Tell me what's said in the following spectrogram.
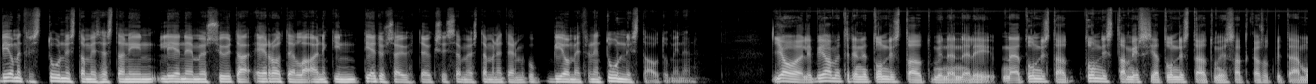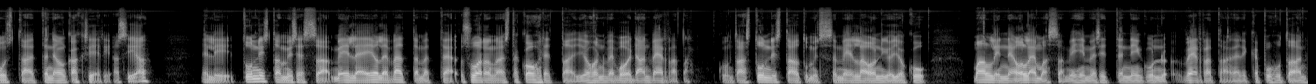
biometrisestä tunnistamisesta, niin lienee myös syytä erotella ainakin tietyissä yhteyksissä myös tämmöinen termi kuin biometrinen tunnistautuminen. Joo, eli biometrinen tunnistautuminen, eli nämä tunnistamis- ja tunnistautumisratkaisut pitää muistaa, että ne on kaksi eri asiaa. Eli tunnistamisessa meillä ei ole välttämättä suoranaista kohdetta, johon me voidaan verrata, kun taas tunnistautumisessa meillä on jo joku mallinne olemassa, mihin me sitten niin kuin verrataan. Eli puhutaan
